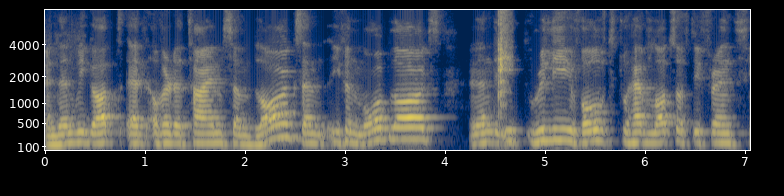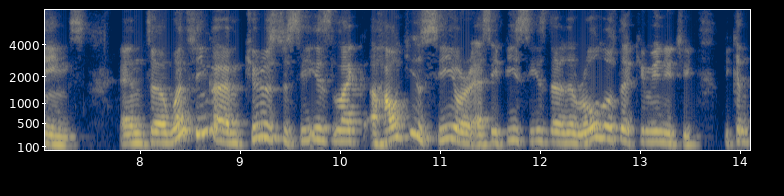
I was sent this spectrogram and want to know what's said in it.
and then we got at over the time some blogs and even more blogs. And then it really evolved to have lots of different things. And uh, one thing i'm curious to see is like uh, how do you see or sap sees the, the role of the community? Because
